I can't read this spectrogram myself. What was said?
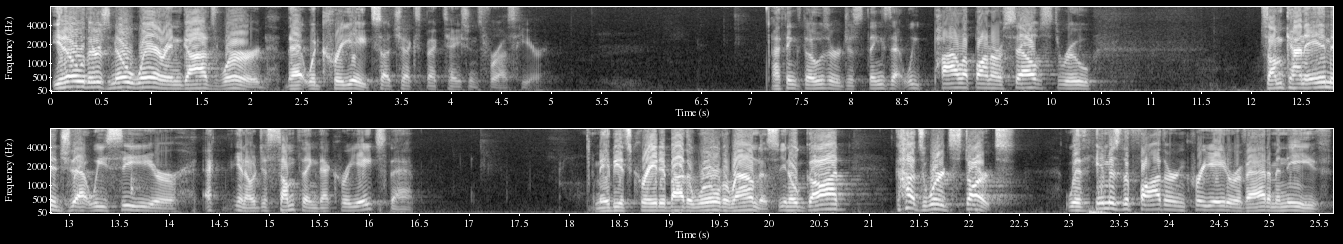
You know, there's nowhere in God's Word that would create such expectations for us here. I think those are just things that we pile up on ourselves through some kind of image that we see or, you know, just something that creates that. Maybe it's created by the world around us. You know, God, God's Word starts with Him as the Father and Creator of Adam and Eve.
